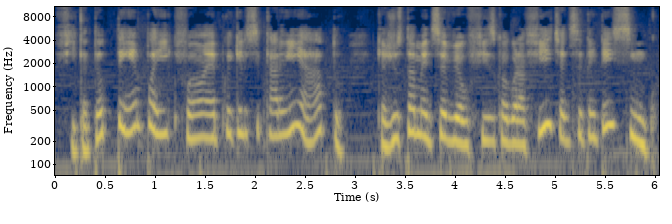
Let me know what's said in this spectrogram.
fica teu tempo aí, que foi uma época que eles ficaram em ato. Que é justamente, você vê, o Physical Graffiti é de 75.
